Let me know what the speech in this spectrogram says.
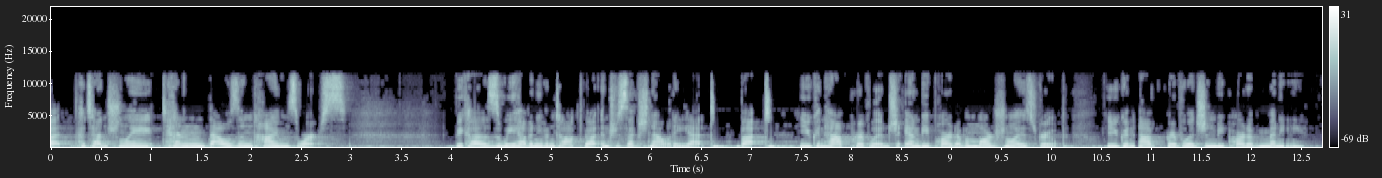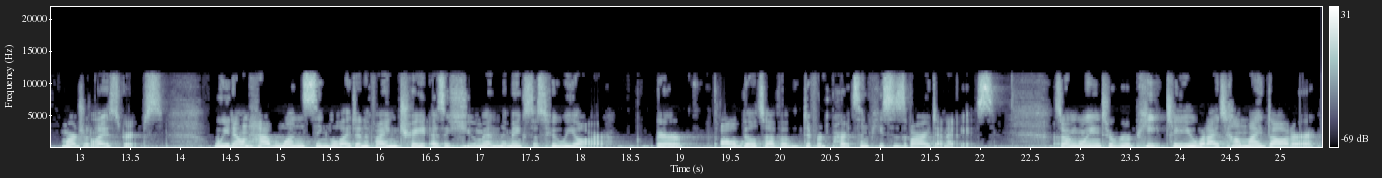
but potentially 10,000 times worse. Because we haven't even talked about intersectionality yet, but you can have privilege and be part of a marginalized group. You can have privilege and be part of many marginalized groups. We don't have one single identifying trait as a human that makes us who we are. We're all built up of different parts and pieces of our identities. So I'm going to repeat to you what I tell my daughter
